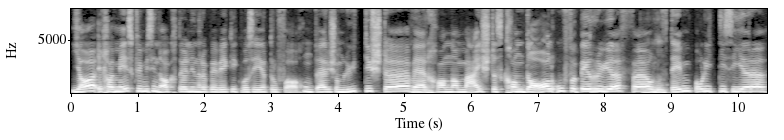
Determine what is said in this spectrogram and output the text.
ja, ich habe mehr das Gefühl, wir sind aktuell in einer Bewegung, die sehr darauf ankommt, wer ist am lautesten, mhm. wer kann am meisten Skandal aufberufen mhm. und auf dem politisieren,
